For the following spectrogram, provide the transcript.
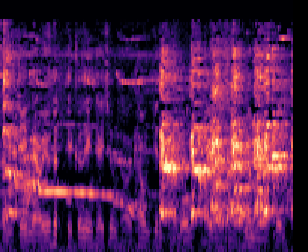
Anh chị nào yêu thích thì cứ liên hệ số điện thoại 0964 733 539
